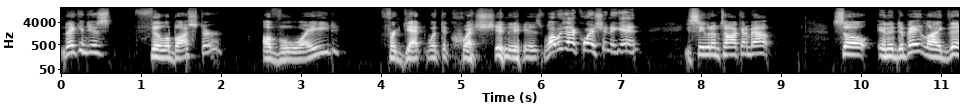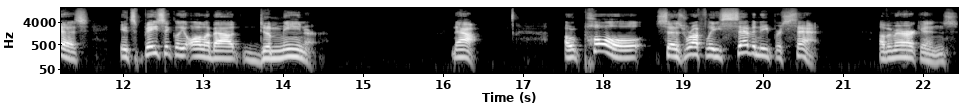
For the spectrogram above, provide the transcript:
they can just filibuster, avoid, forget what the question is. What was that question again? You see what I'm talking about? So, in a debate like this, it's basically all about demeanor. Now, a poll says roughly 70% of Americans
